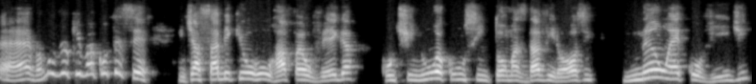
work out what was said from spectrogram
É, vamos ver o que vai acontecer. A gente já sabe que o Rafael Veiga continua com os sintomas da virose, não é Covid,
